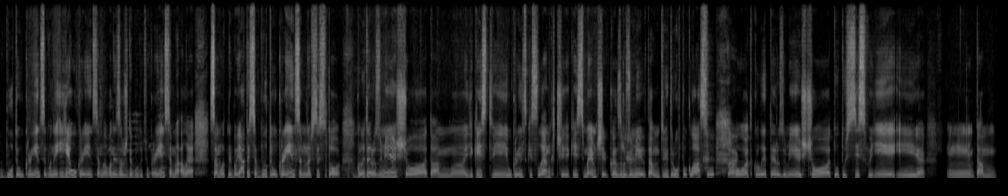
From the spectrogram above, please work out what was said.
бути українцями. Вони і є українцями, вони завжди будуть українцями, але саме от не боятися бути українцем на всі сто. Коли ти розумієш, що там е, якийсь твій український сленг чи якийсь мемчик зрозуміє там твій друг по класу, Так. От коли ти розумієш, що тут усі свої і там.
